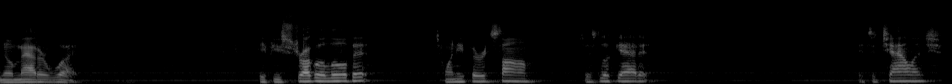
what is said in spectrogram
no matter what. If you struggle a little bit, 23rd Psalm, just look at it. It's a challenge.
